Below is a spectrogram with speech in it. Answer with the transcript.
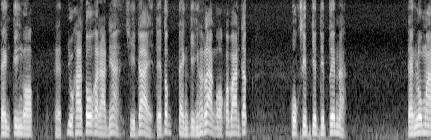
แต่งกิ่งออกเนี่ยยูคาโตขนาดเนี้ย ฉีดได้ แต่ต้องแต่งกิ่งข้างล่างออกประมาณสักหกสิบเจ็ดสิบเซนน่ะ แต่งลงมา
